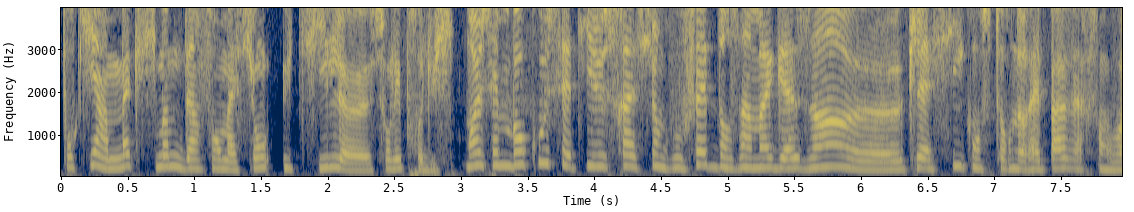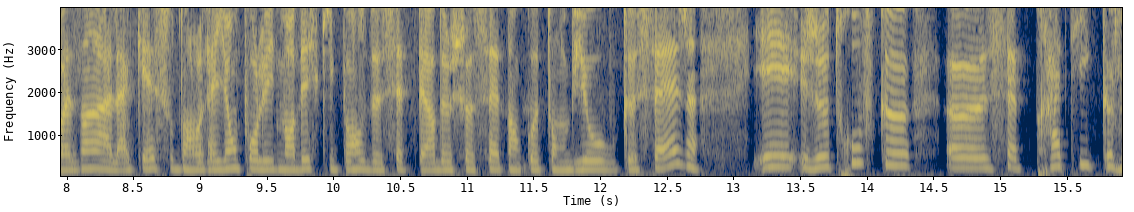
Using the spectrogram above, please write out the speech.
Pour qu'il y ait un maximum d'informations utiles euh, sur les produits. Moi, j'aime beaucoup cette illustration que vous faites dans un magasin euh, classique. On se tournerait pas vers son voisin à la caisse ou dans le rayon pour lui demander ce qu'il pense de cette paire de chaussettes en coton bio ou que sais-je. Et je trouve que euh, cette pratique comme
